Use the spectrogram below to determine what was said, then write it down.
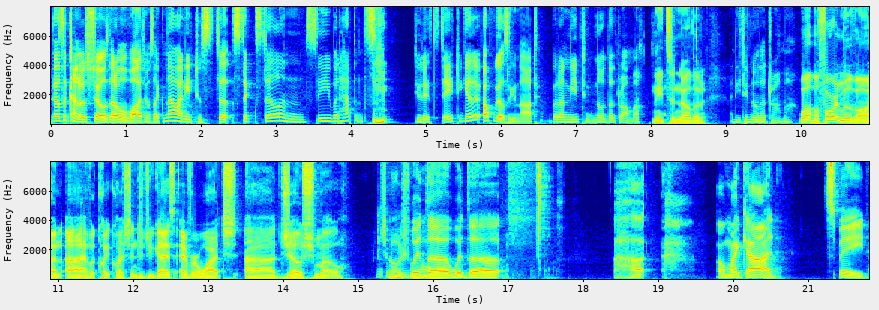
those are kind of shows that I will watch. And was like, now I need to st- stick still and see what happens. do they stay together? Obviously not. But I need to know the drama. Need to know that. I need to know the drama. Well, before we move on, uh, I have a quick question. Did you guys ever watch uh, Joe Schmo? Josh with the with the uh, oh my god spade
